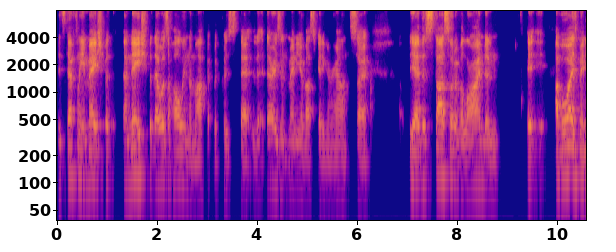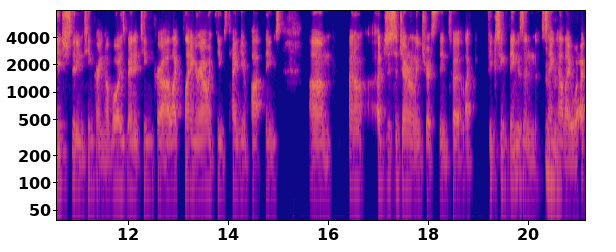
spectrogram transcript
it's definitely a niche, but a niche, but there was a hole in the market because there, there isn't many of us getting around. So yeah, the stars sort of aligned, and it, it, I've always been interested in tinkering. I've always been a tinkerer. I like playing around with things, taking apart things, um, and I'm, I'm, just a general interest into like fixing things and seeing mm-hmm. how they work.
